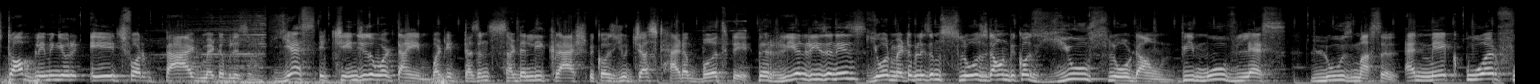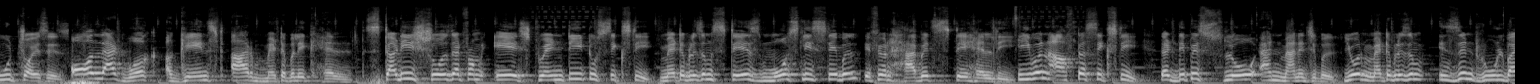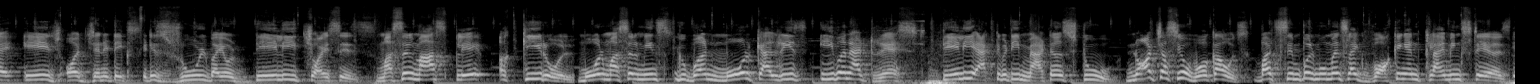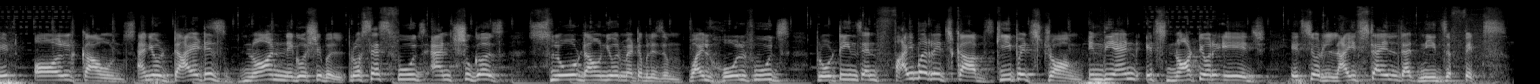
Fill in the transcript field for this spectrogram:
Stop blaming your age for bad metabolism. Yes, it changes over time, but it doesn't suddenly crash because you just had a birthday. The real reason is your metabolism slows down because you slow down. We move less lose muscle, and make poor food choices. All that work against our metabolic health. Studies shows that from age 20 to 60, metabolism stays mostly stable if your habits stay healthy. Even after 60, the dip is slow and manageable. Your metabolism isn't ruled by age or genetics, it is ruled by your daily choices. Muscle mass play a key role. More muscle means you burn more calories even at rest. Daily activity matters too, not just your workouts, but simple movements like walking and climbing stairs, it all counts. And your diet is non-negotiable. Processed foods and sugars slow down your metabolism, while whole foods, proteins and fiber-rich carbs keep it strong. In the end, it's not your age, it's your lifestyle that needs a fix.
